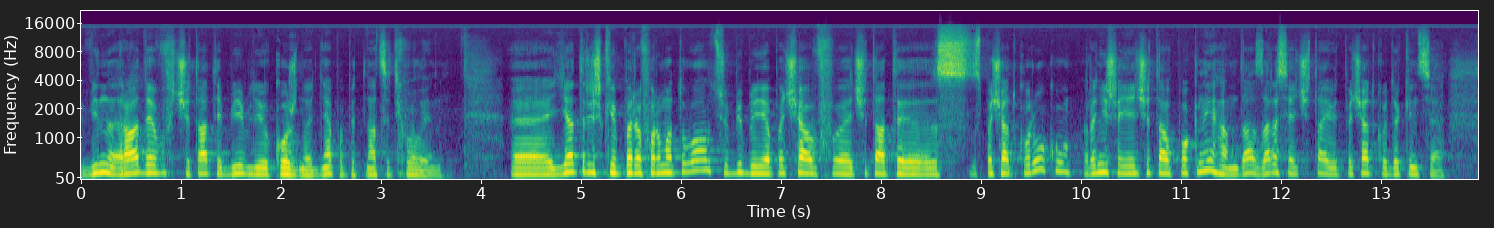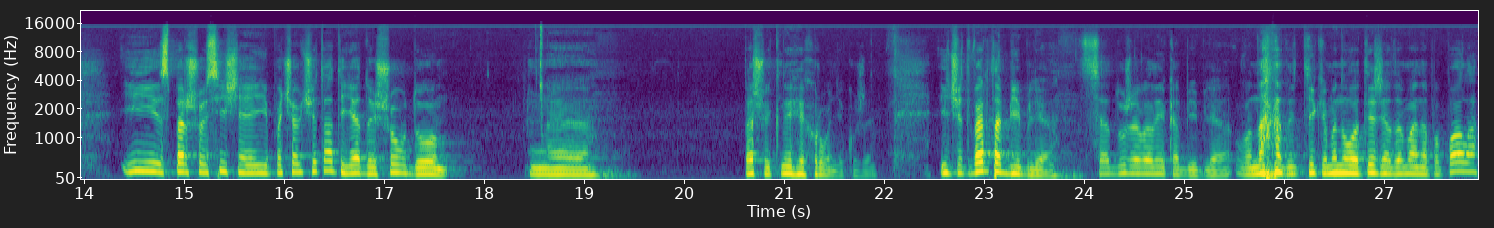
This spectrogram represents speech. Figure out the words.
він радив читати Біблію кожного дня по 15 хвилин. Я трішки переформатував. Цю Біблію я почав читати з початку року. Раніше я її читав по книгам, да? зараз я читаю від початку до кінця. І з 1 січня я її почав читати, я дійшов до першої книги Хронік уже. І четверта Біблія це дуже велика Біблія. Вона тільки минулого тижня до мене попала.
